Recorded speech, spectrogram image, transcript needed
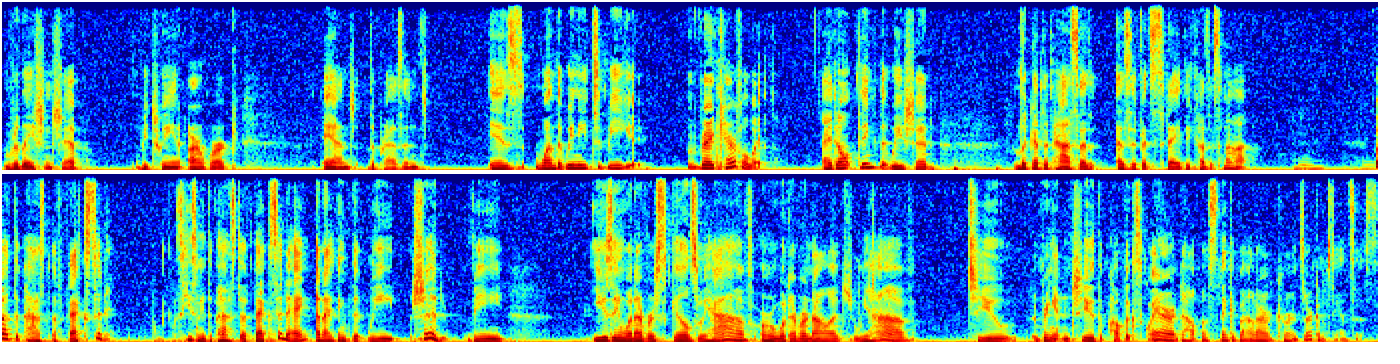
relationship between our work and the present is one that we need to be very careful with. I don't think that we should look at the past as, as if it's today because it's not. Mm-hmm. But the past affects today. Excuse me, the past affects today, and I think that we should be using whatever skills we have or whatever knowledge we have to bring it into the public square to help us think about our current circumstances.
